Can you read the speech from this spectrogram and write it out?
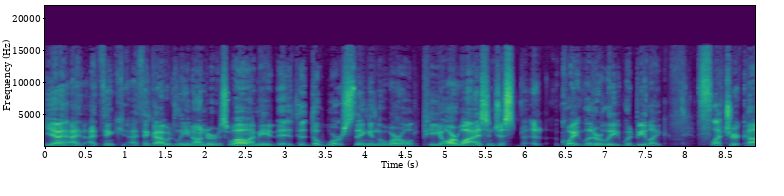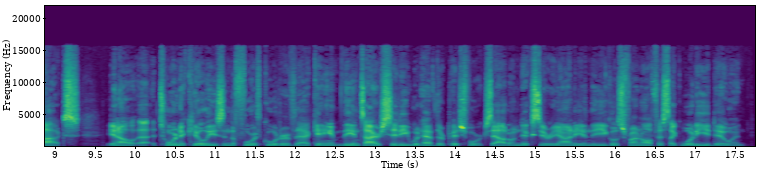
Yeah, I, I, think I think I would lean under as well. I mean, the, the worst thing in the world, PR wise, and just uh, quite literally, would be like Fletcher Cox you know, uh, torn Achilles in the fourth quarter of that game, the entire city would have their pitchforks out on Nick Sirianni and the Eagles front office. Like, what are you doing?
